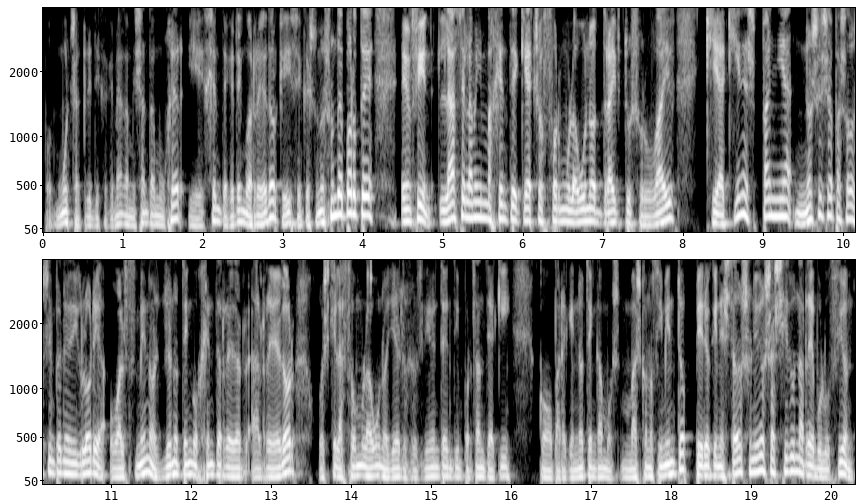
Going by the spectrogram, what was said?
por mucha crítica que me haga mi santa mujer y gente que tengo alrededor que dicen que esto no es un deporte. En fin, la hace la misma gente que ha hecho Fórmula 1 Drive to Survive, que aquí en España no sé si ha pasado sin pena ni gloria, o al menos yo no tengo gente alrededor, alrededor o es que la Fórmula 1 ya es lo suficientemente importante aquí como para que no tengamos más conocimiento, pero que en Estados Unidos ha sido una revolución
